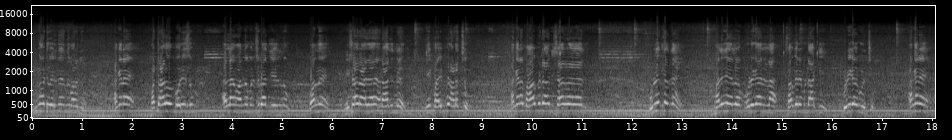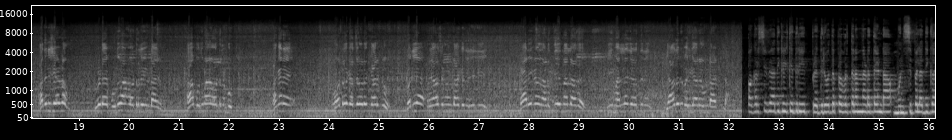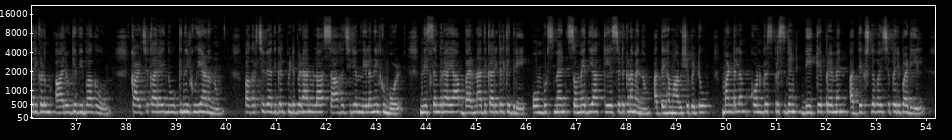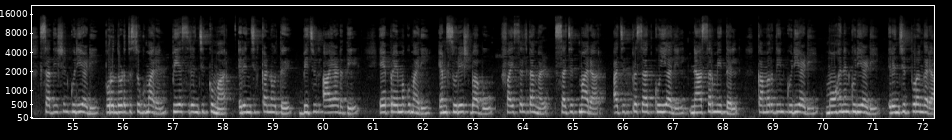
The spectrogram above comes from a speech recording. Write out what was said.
ഇങ്ങോട്ട് വരുന്നതെന്ന് പറഞ്ഞു. അങ്ങനെ പട്ടാളവും പോലീസും എല്ലാം വന്ന് മുനിസിപ്പാലിറ്റിയിൽ നിന്നും വന്ന് നിഷാ രാജ ഈ പൈപ്പ് അടച്ചു. അങ്ങനെ പാവപ്പെട്ട നിഷാ രാജൻ ഉള്ളിൽ തന്നെ മലിനജലം ഒഴുകാനുള്ള സൗകര്യമുണ്ടാക്കി കുഴികൾ കുഴിച്ചു. അങ്ങനെ അതിനുശേഷം ഇവിടെ പുതുമ ഹോട്ടലിൽ ഉണ്ടായിരുന്നു. ആ പുതുമ ഹോട്ടലും പൂട്ടി. അങ്ങനെ ഹോട്ടൽ കച്ചവടക്കാർക്ക് വലിയ പ്രയാസങ്ങൾ ഉണ്ടാക്കുന്ന രീതിയിൽ കാര്യങ്ങൾ നടത്തിയെന്നല്ലാതെ ഈ മലിനജലത്തിന് യാതൊരു പരിഹാരവും ഉണ്ടായിട്ടില്ല. പകർച്ചവ്യാധികൾക്കെതിരെ പ്രതിരോധ പ്രവർത്തനം നടത്തേണ്ട മുനിസിപ്പൽ അധികാരികളും ആരോഗ്യ വിഭാഗവും കാഴ്ചക്കാരായി നോക്കി നിൽക്കുകയാണെന്നും പകർച്ചവ്യാധികൾ പിടിപെടാനുള്ള സാഹചര്യം നിലനിൽക്കുമ്പോൾ നിസ്സംഗരായ ഭരണാധികാരികൾക്കെതിരെ ഓംബുഡ്സ്മാൻ സ്വമേധ്യ കേസെടുക്കണമെന്നും അദ്ദേഹം ആവശ്യപ്പെട്ടു. മണ്ഡലം Congress president V K Preman അധ്യക്ഷത വഹിച്ച പരിപാടിയിൽ Satheesan Kuriyadi Purathodath Sukumaran P S Ranjith Kumar Ranjith Kannoth Bijul Ayadathil A Premakumari M Suresh Babu Faisal Thangal Sajith Marar Ajith Prasad Kuyyalil Nasar Meethal Kamaruddin Kuriyadi Mohanan Kuriyadi Ranjith Purankara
